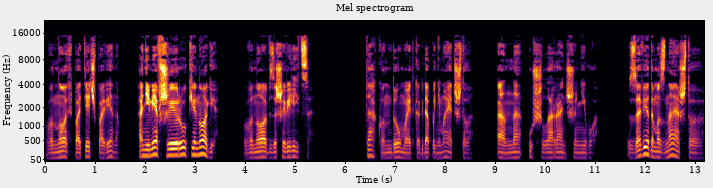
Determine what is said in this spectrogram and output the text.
вновь потечь по венам, онемевшие руки-ноги вновь зашевелиться. Так он думает, когда понимает, что она ушла раньше него, заведомо зная, что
